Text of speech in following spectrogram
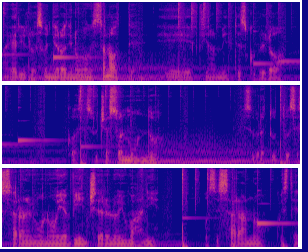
magari lo sognerò di nuovo questa notte e finalmente scoprirò cosa è successo al mondo e soprattutto se saranno noi a vincere, noi umani, o se saranno queste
